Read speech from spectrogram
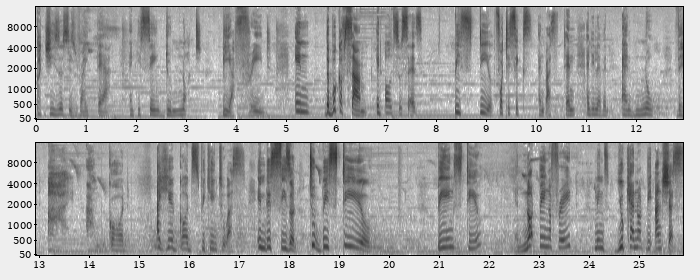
but Jesus is right there. And he's saying, Do not be afraid. In the book of Psalm, it also says, Be still, 46 and verse 10 and 11, and know that I am God. I hear God speaking to us in this season to be still. Being still and not being afraid means you cannot be anxious.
